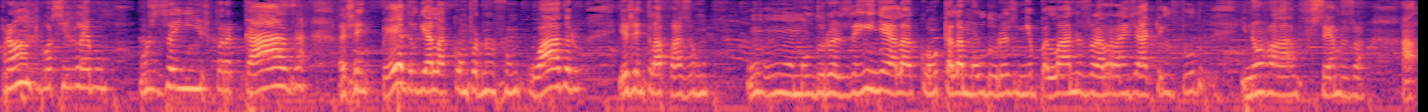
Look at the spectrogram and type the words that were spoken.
pronto, vocês levam uns desenhinhos para casa, a gente pede e ela compra-nos um quadro e a gente lá faz um, um- uma moldurazinha, ela com aquela moldurazinha para lá nos arranja aquilo tudo e nós lá oferecemos a- a-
